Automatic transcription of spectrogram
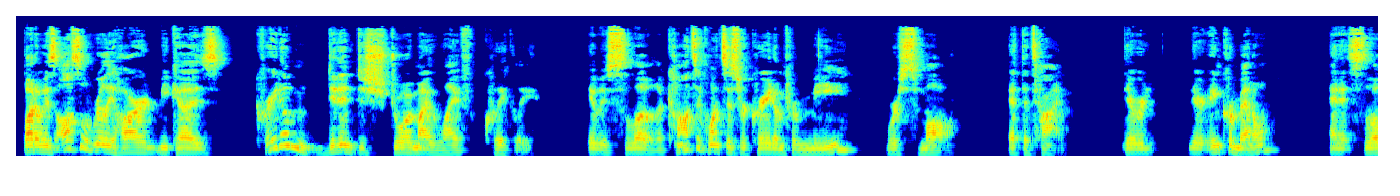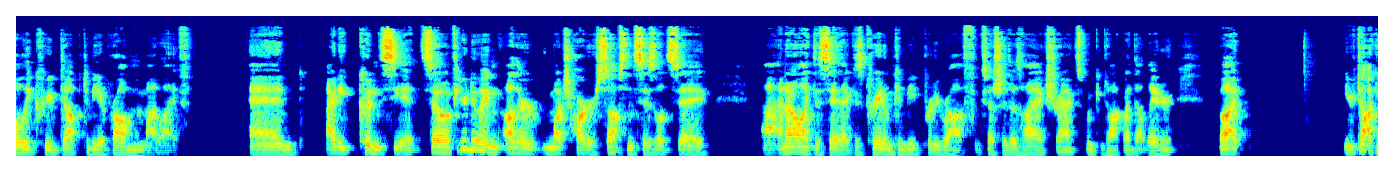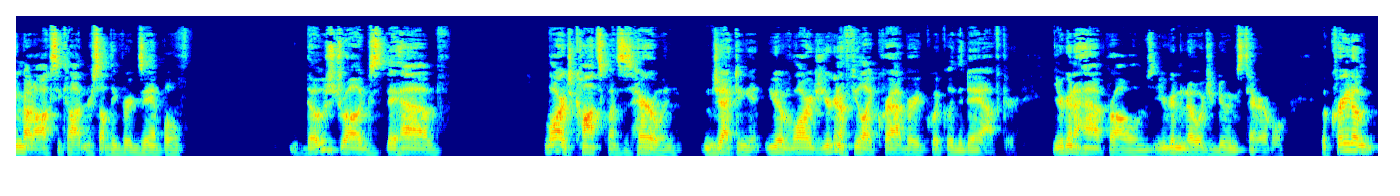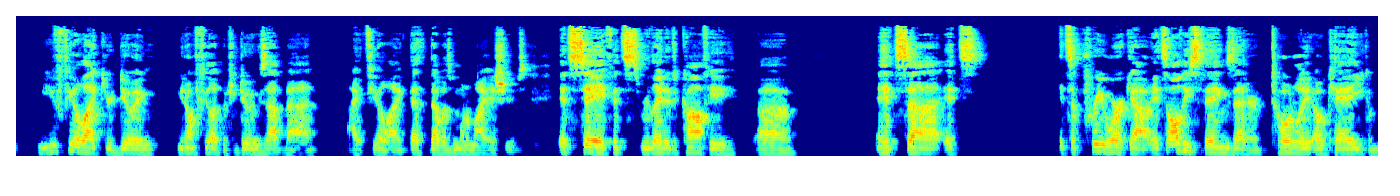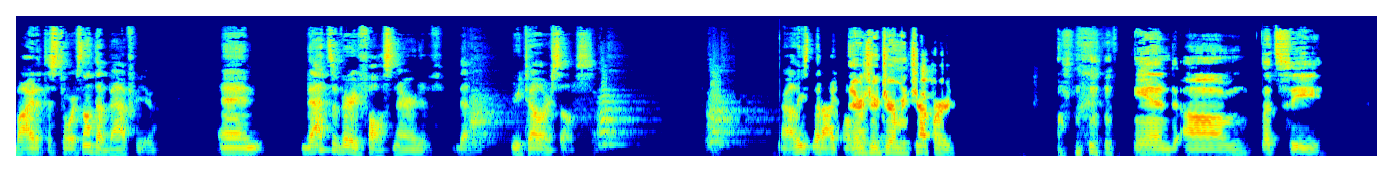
But it was also really hard because Kratom didn't destroy my life quickly. It was slow. The consequences for Kratom for me were small at the time. They were they're incremental and it slowly creeped up to be a problem in my life. And I couldn't see it. So if you're doing other much harder substances, let's say, uh, and I don't like to say that because kratom can be pretty rough, especially those high extracts. We can talk about that later. But you're talking about Oxycontin or something, for example. Those drugs, they have large consequences. Heroin, injecting it, you have large, you're going to feel like crap very quickly the day after. You're going to have problems. You're going to know what you're doing is terrible. But kratom, you feel like you're doing, you don't feel like what you're doing is that bad. I feel like that, that was one of my issues. It's safe. It's related to coffee. Uh, it's, uh, it's, it's a pre workout. It's all these things that are totally okay. You can buy it at the store. It's not that bad for you. And that's a very false narrative that we tell ourselves. Or at least that I. There's myself. Your German Shepherd. and um, let's see.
